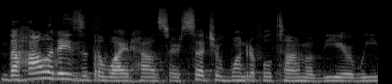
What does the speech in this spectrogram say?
The holidays at the White House are such a wonderful time of year. We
